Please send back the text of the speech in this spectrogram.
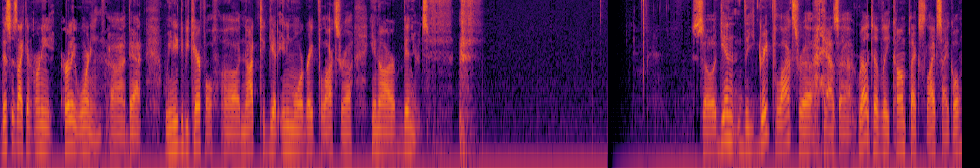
this is like an early early warning uh, that we need to be careful uh, not to get any more grape phylloxera in our vineyards. So again, the grape phylloxera has a relatively complex life cycle.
